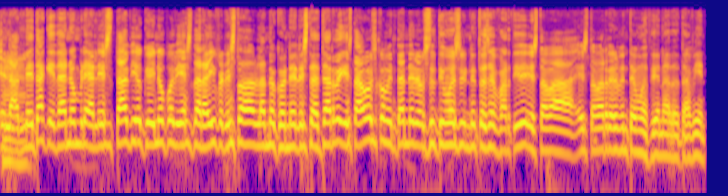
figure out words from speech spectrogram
el atleta que da nombre al estadio, que hoy no podía estar ahí, pero he estado hablando con él esta tarde y estábamos comentando en los últimos minutos del partido y estaba, estaba realmente emocionado también.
